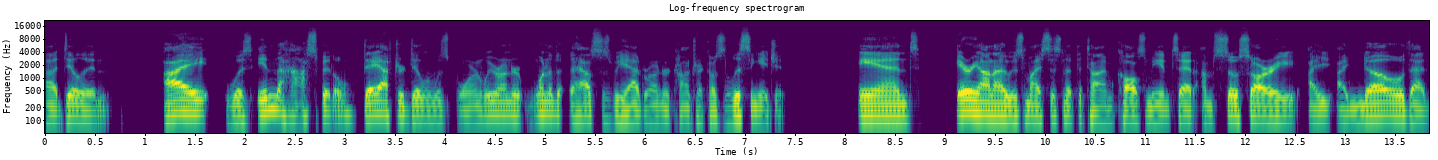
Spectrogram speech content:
uh, Dylan. I was in the hospital day after Dylan was born. We were under one of the houses we had were under contract. I was the listing agent, and Ariana, who was my assistant at the time, calls me and said, "I'm so sorry. I I know that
